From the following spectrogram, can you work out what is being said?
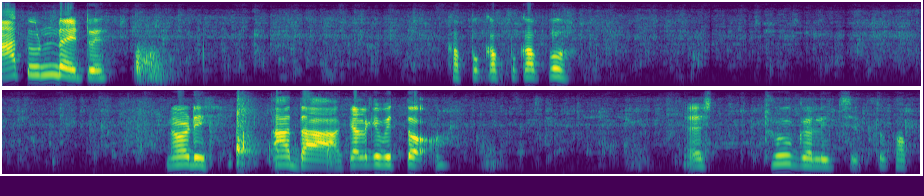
ಆ ತುಂಡಾಯ್ತು ಕಪ್ಪು ಕಪ್ಪು ಕಪ್ಪು. ನೋಡಿ ಅದಾ ಕೆಳಗೆ ಬಿತ್ತು. ಎಷ್ಟು ಗಲೀಜಿತ್ತು ಪಾಪ.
